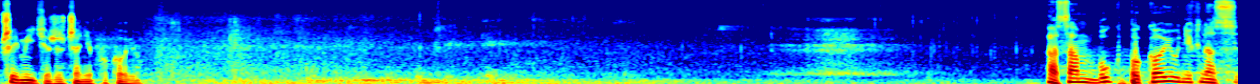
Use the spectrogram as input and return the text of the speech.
Przyjmijcie życzenie pokoju. A sam Bóg pokoju niech nas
